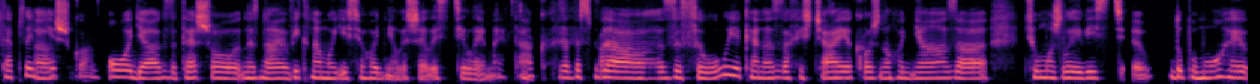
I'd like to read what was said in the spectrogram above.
Тепле Е, ліжко. одяг, за те, що не знаю, вікна мої сьогодні лишились цілими. Так? Так, за безпеку. За ЗСУ, яке нас захищає кожного дня, за цю можливість е, допомоги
